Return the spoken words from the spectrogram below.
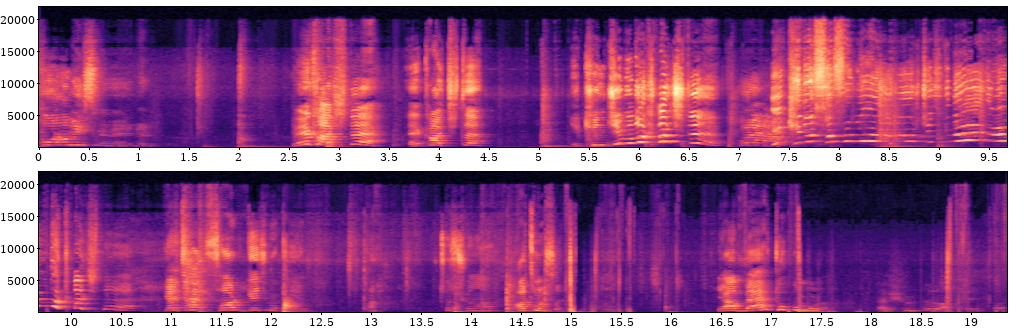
Korona ismi veririm. Ve kaçtı. Ve kaçtı. İkinci bu şunu. Atmasın. Ya ver topumu. Ya şurada bak telefon.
